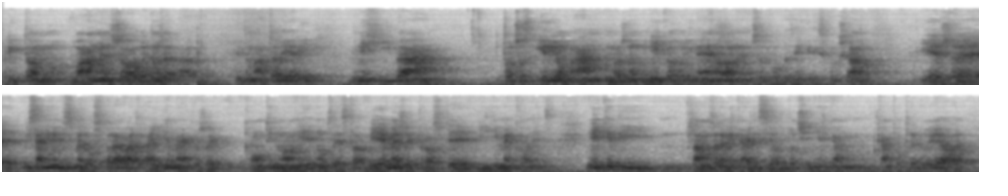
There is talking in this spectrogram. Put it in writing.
pri tom one man show, pri tom ateliéri, mne chýba to, čo s Iriou mám, možno u niekoho iného, neviem, čo vôbec niekedy skúšal, je, že my sa ani nemusíme rozprávať a ideme akože kontinuálne jednou cestou a vieme, že proste vidíme koniec. Niekedy, samozrejme, každý si odbočí niekam, kam potrebuje, ale,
